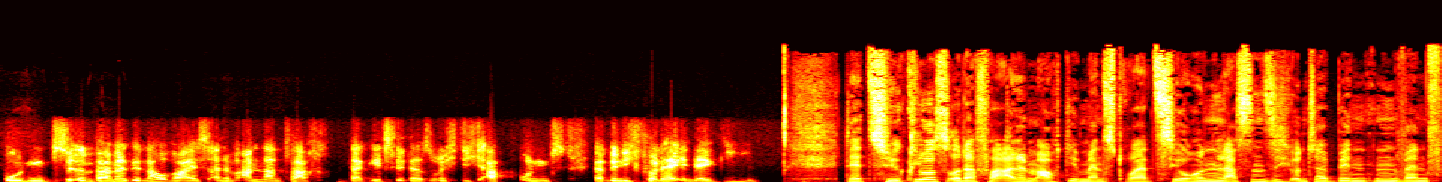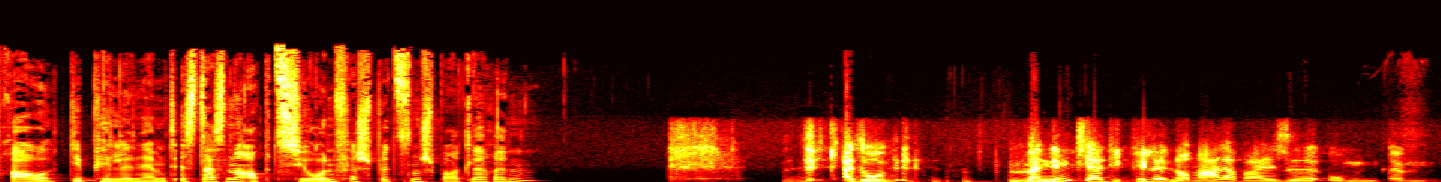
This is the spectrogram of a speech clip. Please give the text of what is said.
Und äh, weil man genau weiß, an einem anderen Tag, da geht es wieder so richtig ab und da bin ich voller Energie. Der Zyklus oder vor allem auch die Menstruation lassen sich unterbinden, wenn Frau die Pille nimmt. Ist das eine Option für Spitzensportlerinnen? Also man nimmt ja die Pille normalerweise, um ähm,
